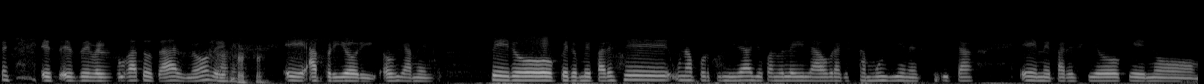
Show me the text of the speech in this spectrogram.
es, es de verduga total, ¿no? De, eh, a priori, obviamente. Pero, pero me parece una oportunidad, yo cuando leí la obra que está muy bien escrita, eh, me pareció que no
